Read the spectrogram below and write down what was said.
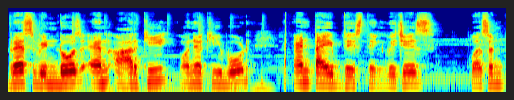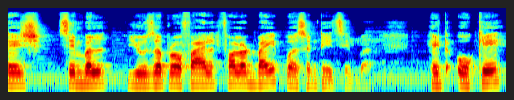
Press Windows and R key on your keyboard and type this thing which is percentage symbol user profile followed by percentage symbol. Hit OK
